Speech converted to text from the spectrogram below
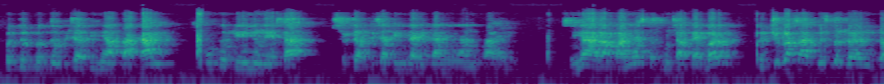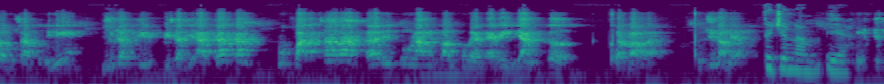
betul-betul bisa dinyatakan untuk di Indonesia sudah bisa dihindarikan dengan baik. Sehingga harapannya sebelum September 17 Agustus 2021 ini sudah di, bisa diadakan upacara hari ulang tahun RI yang ke berapa Mbak? 76 ya? 76, iya. 76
